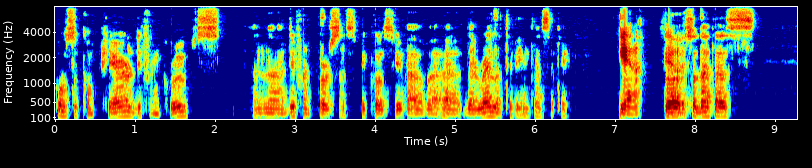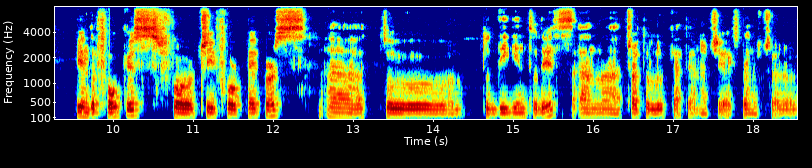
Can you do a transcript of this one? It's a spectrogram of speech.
also compare different groups and uh, different persons because you have uh, the relative intensity. Yeah. So, Yeah. so that has been the focus for G4 papers uh, to to dig into this and uh, try to look at energy expenditure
